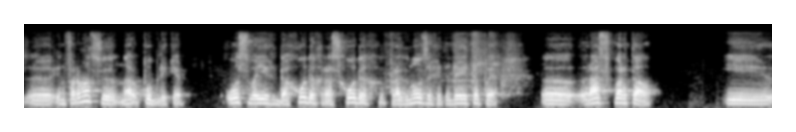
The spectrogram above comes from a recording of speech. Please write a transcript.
э, информацию на публике о своих доходах, расходах, прогнозах и т.д. и т.п. Э, раз в квартал. И,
